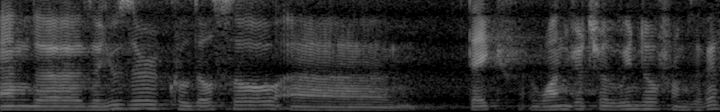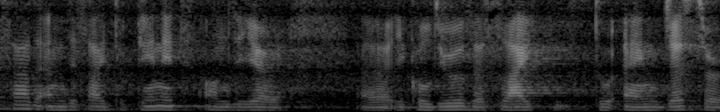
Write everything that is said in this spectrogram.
and uh, the user could also um, take one virtual window from the VESAD and decide to pin it on the air. Uh, he could use a slide to hang gesture.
